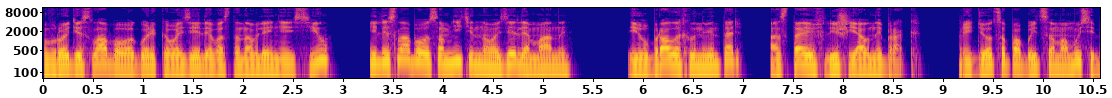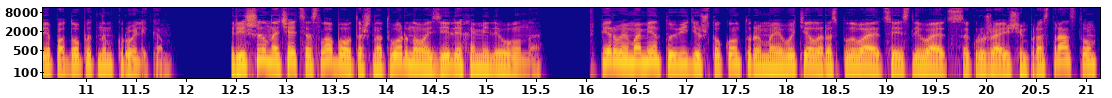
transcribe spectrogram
Вроде слабого горького зелья восстановления сил или слабого сомнительного зелья маны. И убрал их в инвентарь, оставив лишь явный брак. Придется побыть самому себе подопытным кроликом. Решил начать со слабого тошнотворного зелья хамелеона. В первый момент, увидев, что контуры моего тела расплываются и сливаются с окружающим пространством,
